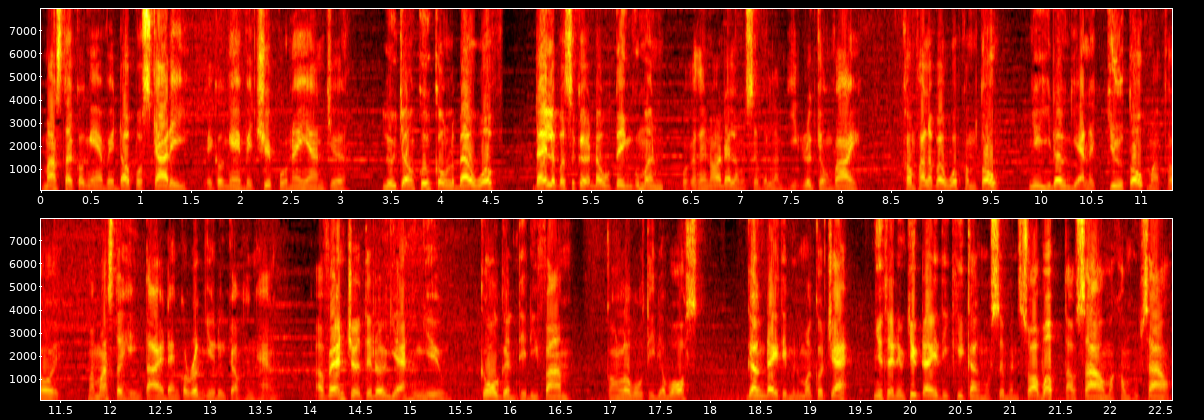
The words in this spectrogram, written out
Master có nghe về Double Scuddy vậy có nghe về Triple Neon chưa? Lựa chọn cuối cùng là Beowulf. Đây là berserker đầu tiên của mình và có thể nói đây là một server làm việc rất trọn vai. Không phải là Beowulf không tốt, như vậy đơn giản là chưa tốt mà thôi. Mà Master hiện tại đang có rất nhiều lựa chọn hơn hẳn. Adventure thì đơn giản hơn nhiều, Gorgon thì đi farm, còn Lobo thì đi boss. Gần đây thì mình mới có Jack, như thời điểm trước đây thì khi cần một server xóa bóp tạo sao mà không hút sao,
